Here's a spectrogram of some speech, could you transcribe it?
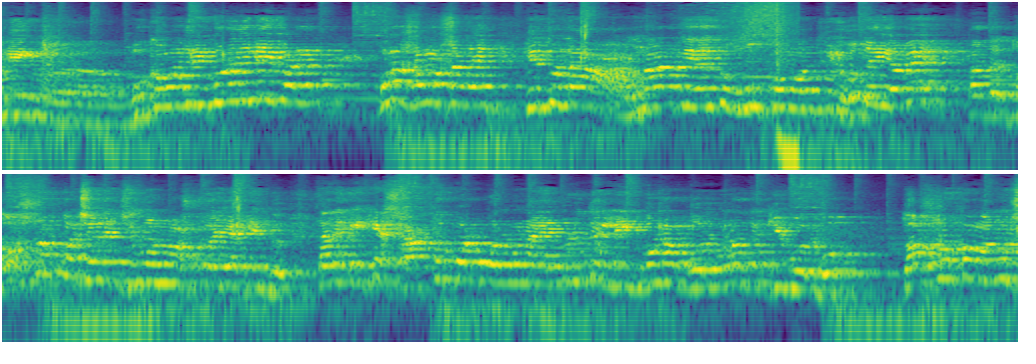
উনি মুখ্যমন্ত্রী করে দিলেই পারেন, কোনো সমস্যা নেই। কিন্তু না ওনার যেহেতু মুখ্যমন্ত্রী হতেই হবে তাদের দশ লক্ষ ছেলের জীবন নষ্ট হয়ে যায় কিন্তু। তাহলে একে স্বার্থপর বলব না, এর লিখব না, বলব না, তো কি বলব? দশ লক্ষ মানুষ।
